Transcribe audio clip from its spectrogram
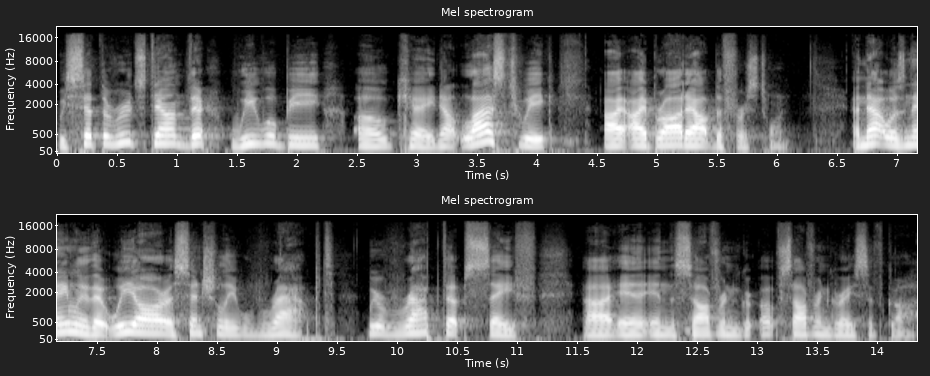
we set the roots down there, we will be okay. Now, last week, I, I brought out the first one, and that was namely that we are essentially wrapped we're wrapped up safe uh, in, in, the sovereign, uh, sovereign grace of God.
